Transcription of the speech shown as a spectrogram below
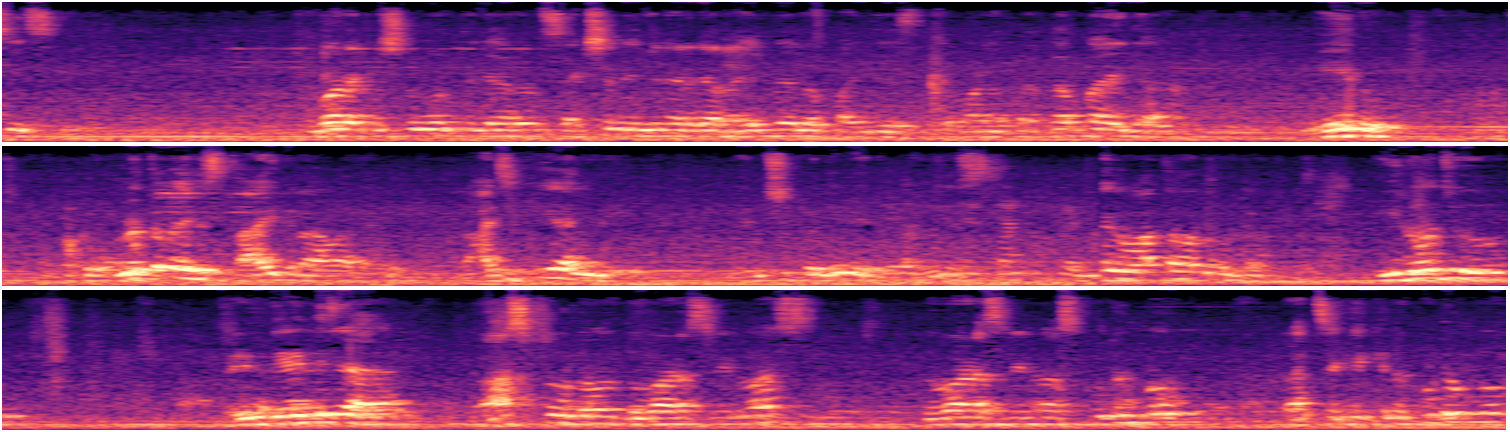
చేసి ఇవాళ కృష్ణమూర్తి గారు సెక్షన్ ఇంజనీర్గా రైల్వేలో పనిచేస్తే వాళ్ళ పెద్ద అబ్బాయిగా నేను ఒక ఉన్నతమైన స్థాయికి రావాలని రాజకీయాన్ని ఎంచుకొని నేను పనిచేస్తాను. వాతావరణం ఉంటాను ఈరోజు రెండేళ్ళుగా రాష్ట్రంలో దువాడ శ్రీనివాస్ దువాడ శ్రీనివాస్ కుటుంబం రచ్చకెక్కిన కుటుంబం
